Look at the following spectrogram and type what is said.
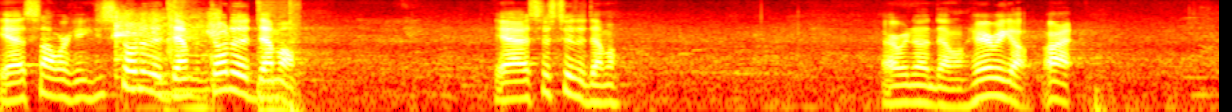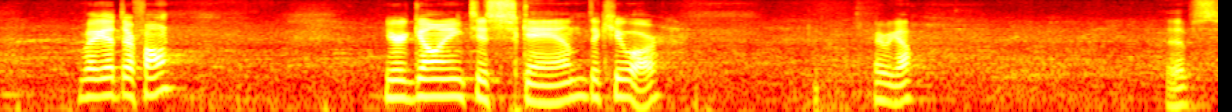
Yeah, it's not working. Just go to the demo. Go to the demo. Yeah, let's just do the demo. All right, we're doing the demo. Here we go. All right. Everybody get their phone? You're going to scan the QR. Here we go. Oops.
